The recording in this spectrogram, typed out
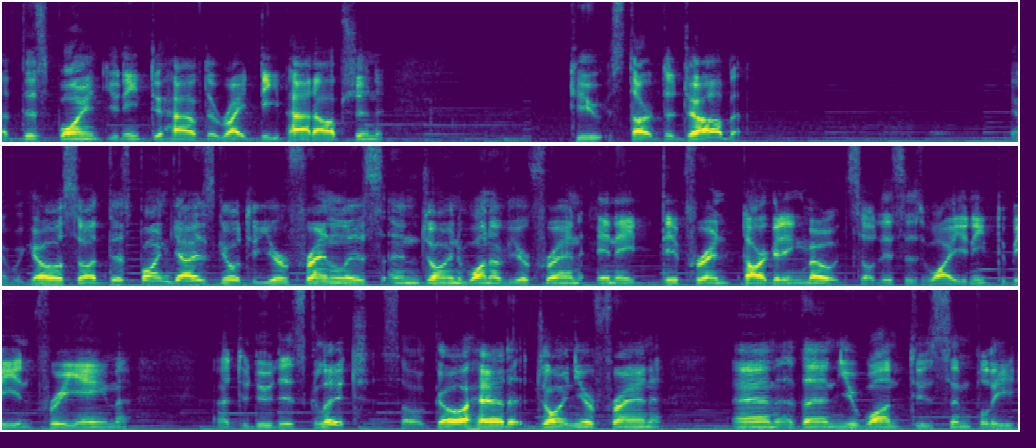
At this point you need to have the right D-pad option to start the job. There we go. So at this point guys, go to your friend list and join one of your friend in a different targeting mode. So this is why you need to be in free aim uh, to do this glitch. So go ahead, join your friend and then you want to simply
